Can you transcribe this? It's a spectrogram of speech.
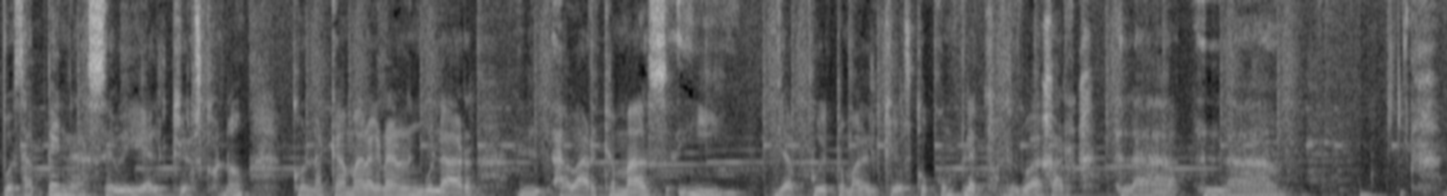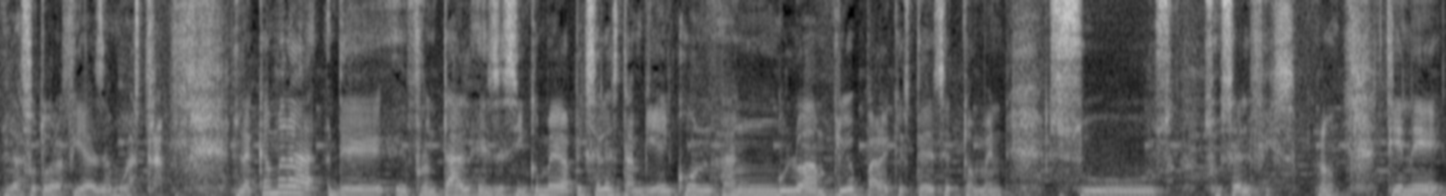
pues apenas se veía el kiosco, ¿no? Con la cámara gran angular abarca más y ya pude tomar el kiosco completo. Les voy a dejar la, las fotografías de muestra. La cámara de eh, frontal es de 5 megapíxeles, también con ángulo amplio para que ustedes se tomen sus, sus selfies. ¿no? Tiene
